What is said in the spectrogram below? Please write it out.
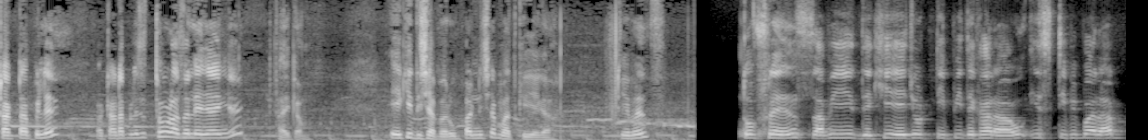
टाटा प्ले और टाटा प्ले से थोड़ा सा ले जाएँगे थाईकम एक ही दिशा पर ऊपर नीचे मत कीजिएगा ठीक है तो फ्रेंड्स अभी देखिए ये जो टीपी दिखा रहा हूँ इस टीपी पर आप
